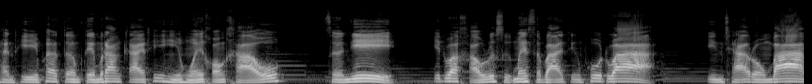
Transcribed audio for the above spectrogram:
ทันทีเพื่อเติมเต็มร่างกายที่หิวโหยของเขาเซินยี่คิดว่าเขารู้สึกไม่สบายจึงพูดว่า กินช้าลงบ้าง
